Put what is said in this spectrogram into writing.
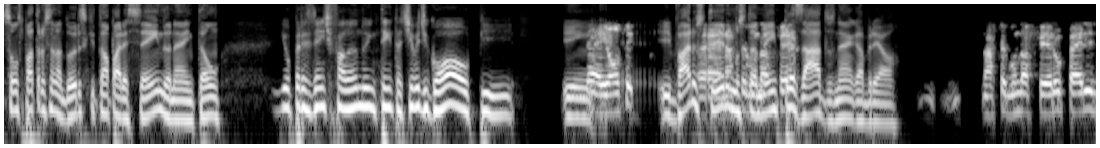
são os patrocinadores que estão aparecendo, né? Então, E o presidente falando em tentativa de golpe. em- É, e ontem e vários é, termos também pesados, né, Gabriel? Na segunda-feira o Pérez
